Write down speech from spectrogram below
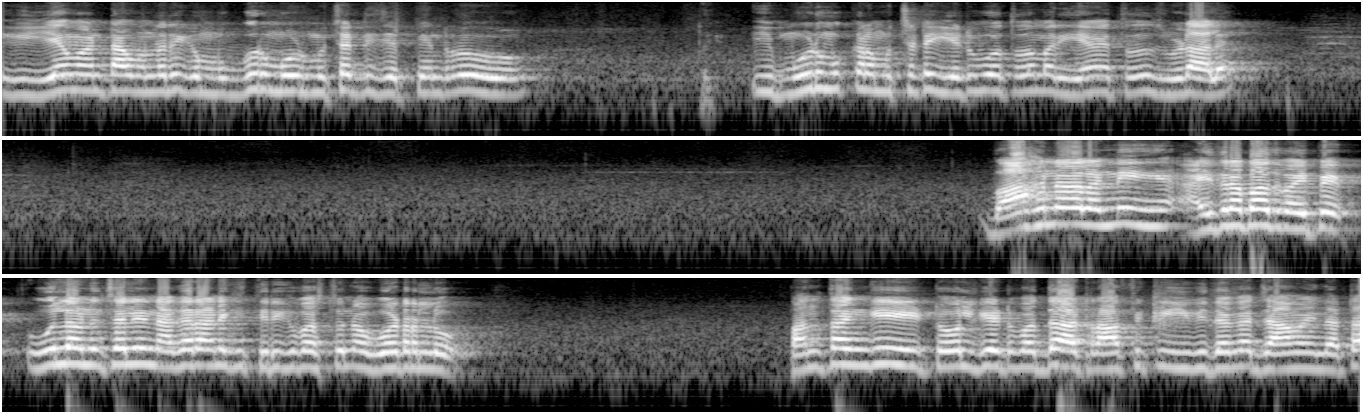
ఇక ఏమంటా ఉన్నారు? ఇక ముగ్గురు మూడు ముచ్చట్లు చెప్పినారు. ఈ మూడు ముక్కల ముచ్చట ఎటు పోతుందో మరి ఏమవుతుందో చూడాలి. వాహనాలన్నీ హైదరాబాద్ వైపే ఊళ్ళ నుంచి నగరానికి తిరిగి వస్తున్న ఓటర్లు. పంతంగి టోల్ గేట్ వద్ద ట్రాఫిక్ ఈ విధంగా జామ్ అయిందట.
